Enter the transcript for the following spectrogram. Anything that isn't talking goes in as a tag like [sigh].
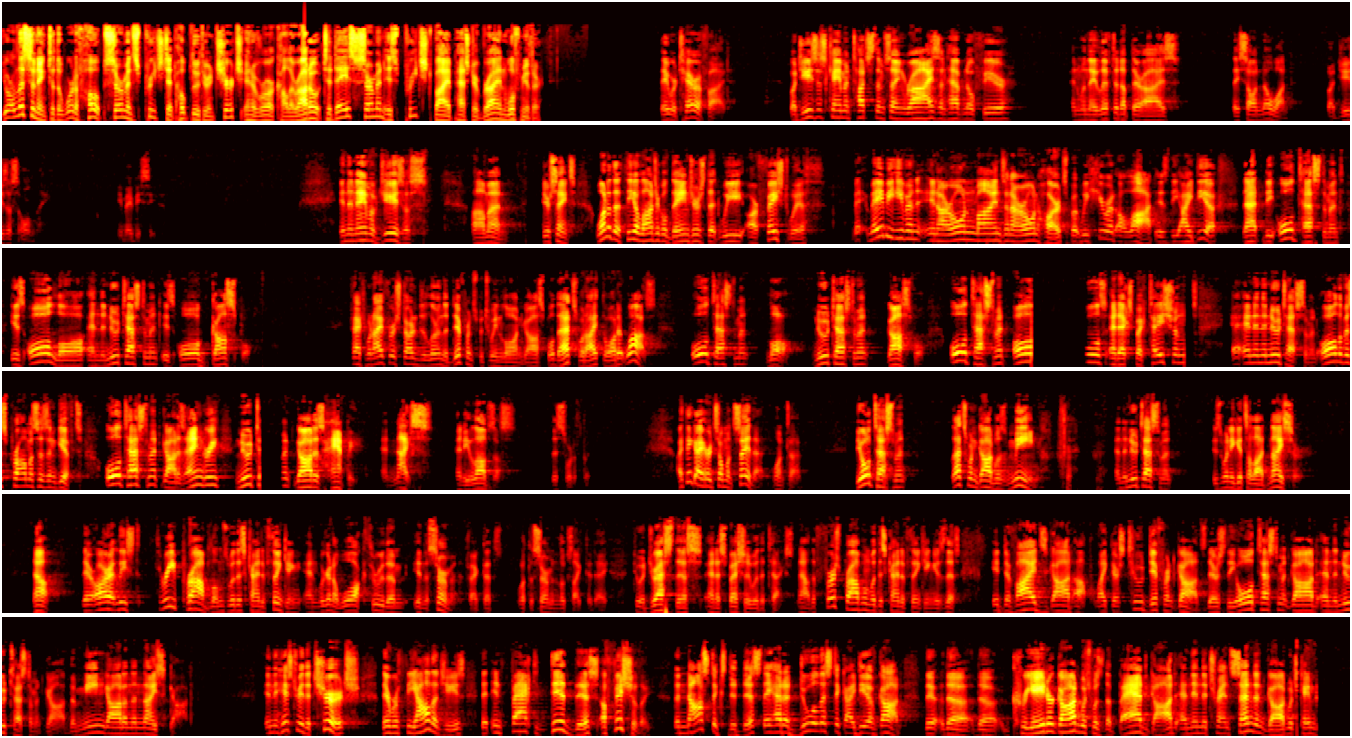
You're listening to the Word of Hope, sermons preached at Hope Lutheran Church in Aurora, Colorado. Today's sermon is preached by Pastor Bryan Wolfmueller. They were terrified. But Jesus came and touched them, saying, Rise and have no fear. And when they lifted up their eyes, they saw no one but Jesus only. You may be seated. In the name of Jesus, Amen. Dear Saints, one of the theological dangers that we are faced with maybe even in our own minds and our own hearts, but we hear it a lot, is the idea that the Old Testament is all law and the New Testament is all gospel. In fact, when I first started to learn the difference between law and gospel, that's what I thought it was. Old Testament, law. New Testament, gospel. Old Testament, all rules and expectations, and in the New Testament, all of his promises and gifts. Old Testament, God is angry. New Testament, God is happy and nice, and He loves us. This sort of thing. I think I heard someone say that one time. The Old Testament, that's when God was mean. [laughs] and the New Testament is when He gets a lot nicer. Now, there are at least three problems with this kind of thinking, and we're going to walk through them in the sermon. In fact, that's what the sermon looks like today, to address this, and especially with the text. Now, the first problem with this kind of thinking is this it divides God up. Like there's two different gods. There's the Old Testament God and the New Testament God, the mean God and the nice God. In the history of the church, there were theologies that in fact did this officially. The Gnostics did this. They had a dualistic idea of God. The, the, the creator God, which was the bad God, and then the transcendent God, which came to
